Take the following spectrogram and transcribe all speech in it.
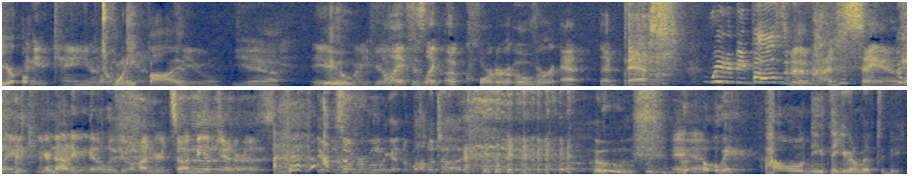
you're I need a cane. You're 25? You. Yeah. Ew. 25. Your life is like a quarter over at at best. Way to be positive. I'm just saying, like, you're not even gonna live to 100, so I'm being generous. it was over when we got demonetized. Ooh. Yeah. Oh, okay. How old do you think you're gonna live to be?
